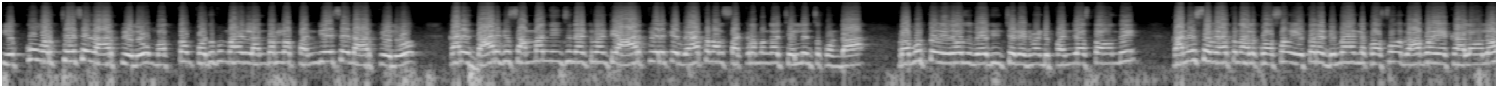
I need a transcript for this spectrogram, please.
ఎక్కువ వర్క్ చేసేది ఆర్పీలు. మొత్తం పొదుపు మహిళలందరిలో పనిచేసేది ఆర్పీలు. కానీ దానికి సంబంధించినటువంటి ఆర్పీలకి వేతనాలు సక్రమంగా చెల్లించకుండా ప్రభుత్వం ఈరోజు వేధించేటటువంటి పని చేస్తూ ఉంది. కనీస వేతనాల కోసం ఇతర డిమాండ్ల కోసం రాబోయే కాలంలో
